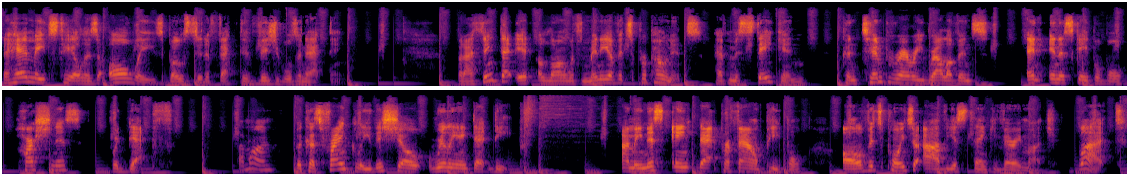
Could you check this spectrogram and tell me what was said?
The Handmaid's Tale has always boasted effective visuals and acting. But I think that it, along with many of its proponents, have mistaken contemporary relevance and inescapable harshness for depth Come on. because frankly, this show really ain't that deep. I mean, this ain't that profound, people. All of its points are obvious. Thank you very much. But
